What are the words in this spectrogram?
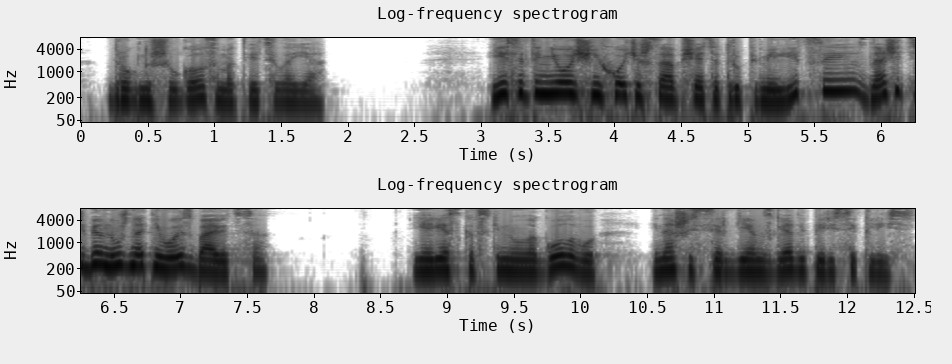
— дрогнувшим голосом ответила я. «Если ты не очень хочешь сообщать о трупе милиции, значит, тебе нужно от него избавиться». Я резко вскинула голову, и наши с Сергеем взгляды пересеклись.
